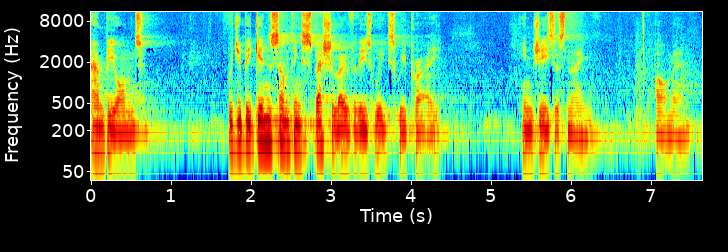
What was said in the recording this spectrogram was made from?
and beyond. Would you begin something special over these weeks, we pray? In Jesus' name, amen.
